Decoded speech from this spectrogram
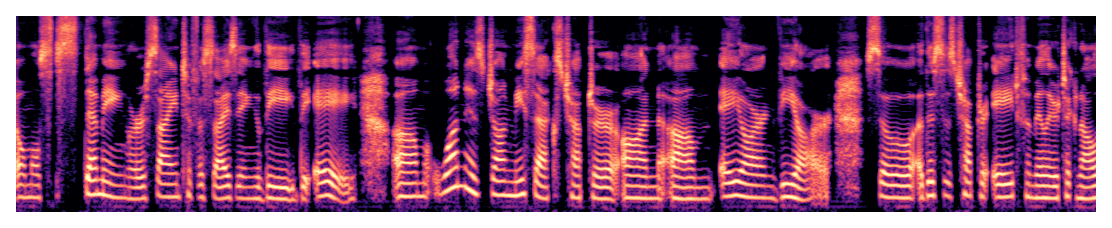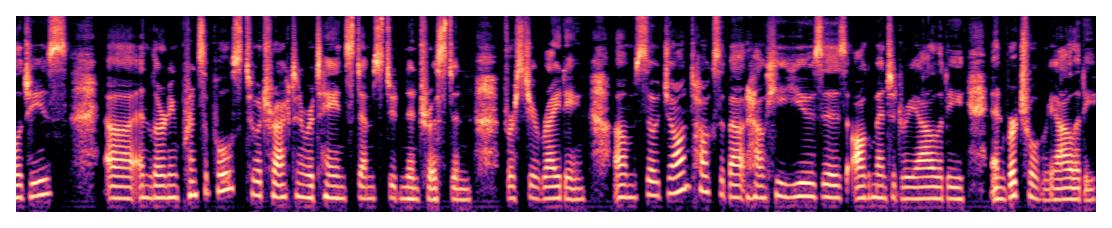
almost stemming or scientificizing the the A. Um, one is John Misak's chapter on um, AR and VR. So uh, this is chapter eight, familiar technologies uh, and learning principles to attract and retain STEM student interest in first year writing. Um, so John talks about how he uses augmented reality and virtual reality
